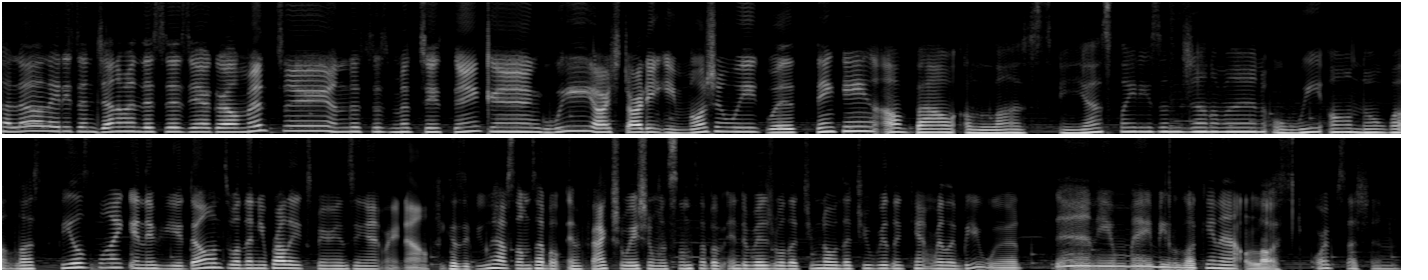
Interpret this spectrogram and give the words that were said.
Hello, ladies and gentlemen. This is your girl Mitzi, and this is Mitzi Thinking. We are starting Emotion Week with thinking about lust. Yes, ladies and gentlemen, we all know what lust feels like, and if you don't, well, then you're probably experiencing it right now. Because if you have some type of infatuation with some type of individual that you know that you really can't really be with, then you may be looking at lust or obsession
